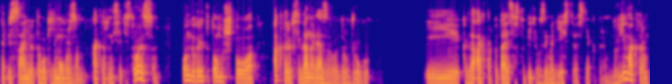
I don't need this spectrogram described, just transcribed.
описанию того, каким образом акторные сети строятся, он говорит о том, что акторы всегда навязывают друг другу и когда актор пытается вступить в взаимодействие с некоторым другим актором,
